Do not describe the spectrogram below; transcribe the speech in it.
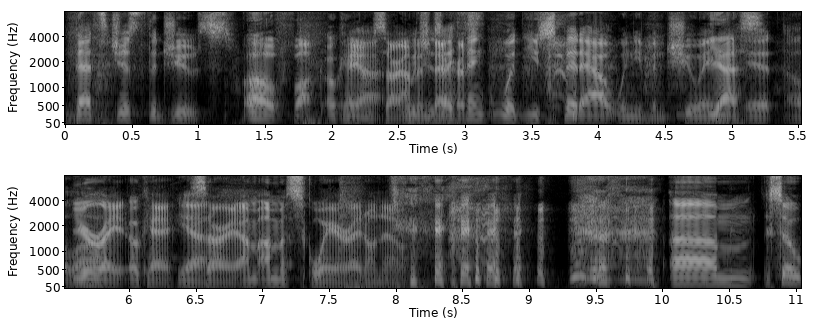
that's just the juice. Oh fuck. Okay, Yeah, I'm sorry. I'm which embarrassed. is, I think, what you spit out when you've been chewing yes, it a lot. you're right. Okay. Yeah. Sorry, I'm I'm a square. I don't know. um, so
